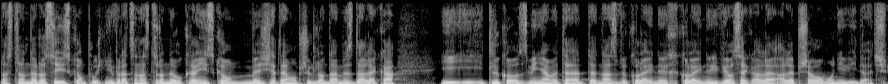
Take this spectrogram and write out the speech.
na stronę rosyjską, później wraca na stronę ukraińską, my się temu przyglądamy z daleka i, i, i tylko zmieniamy te, te nazwy kolejnych, kolejnych wiosek, ale, ale przełomu nie widać.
